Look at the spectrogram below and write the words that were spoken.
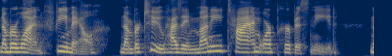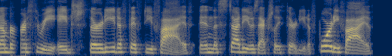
Number one, female. Number two, has a money, time, or purpose need. Number three, age 30 to 55. In the study, it was actually 30 to 45,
